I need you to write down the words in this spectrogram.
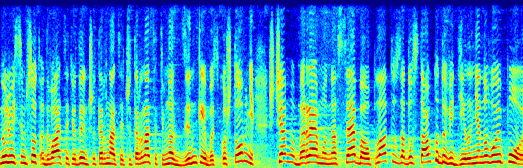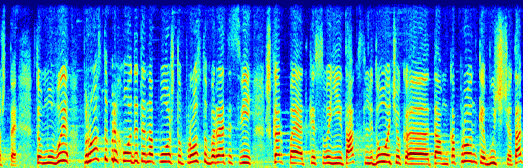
0800 21 14 14. У нас дзвінки безкоштовні. Ще ми беремо на себе оплату за доставку до відділення нової пошти. Тому ви просто приходите на пошту, просто берете свій шкарпетки свої, так, слідочок, е, там капронки, будь-що, так.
